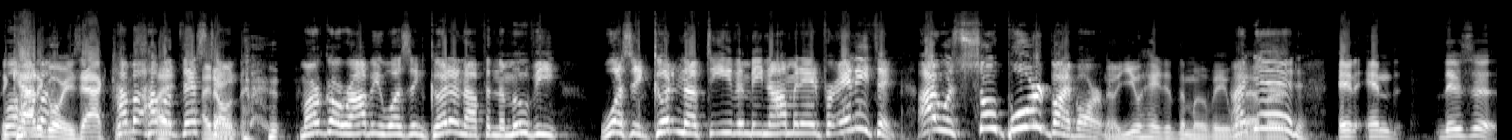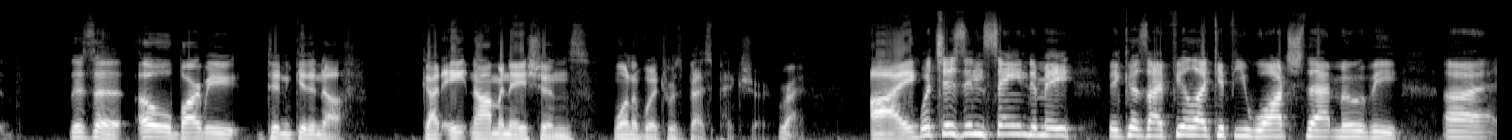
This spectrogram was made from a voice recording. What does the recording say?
The well, category about, is actress. How about, how about I, this? I don't. Margot Robbie wasn't good enough in the movie. Wasn't good enough to even be nominated for anything. I was so bored by Barbie. No, you hated the movie. Whatever. I did. And and there's a there's a oh Barbie didn't get enough. Got eight nominations, one of which was Best Picture. Right. I which is insane to me because I feel like if you watched that movie, uh,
